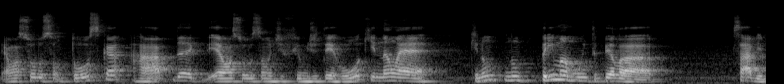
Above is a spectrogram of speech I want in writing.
É uma solução tosca, rápida, é uma solução de filme de terror que não é. que não, não prima muito pela. sabe?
